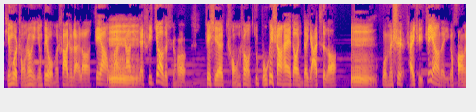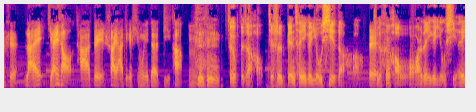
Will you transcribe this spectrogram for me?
苹果虫虫已经被我们刷出来了。这样晚上你在睡觉的时候，这些虫虫就不会伤害到你的牙齿了。”嗯，我们是采取这样的一个方式来减少他对刷牙这个行为的抵抗。嗯，哼哼，这个比较好，就是变成一个游戏的啊，对，这个很好玩的一个游戏。哎，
